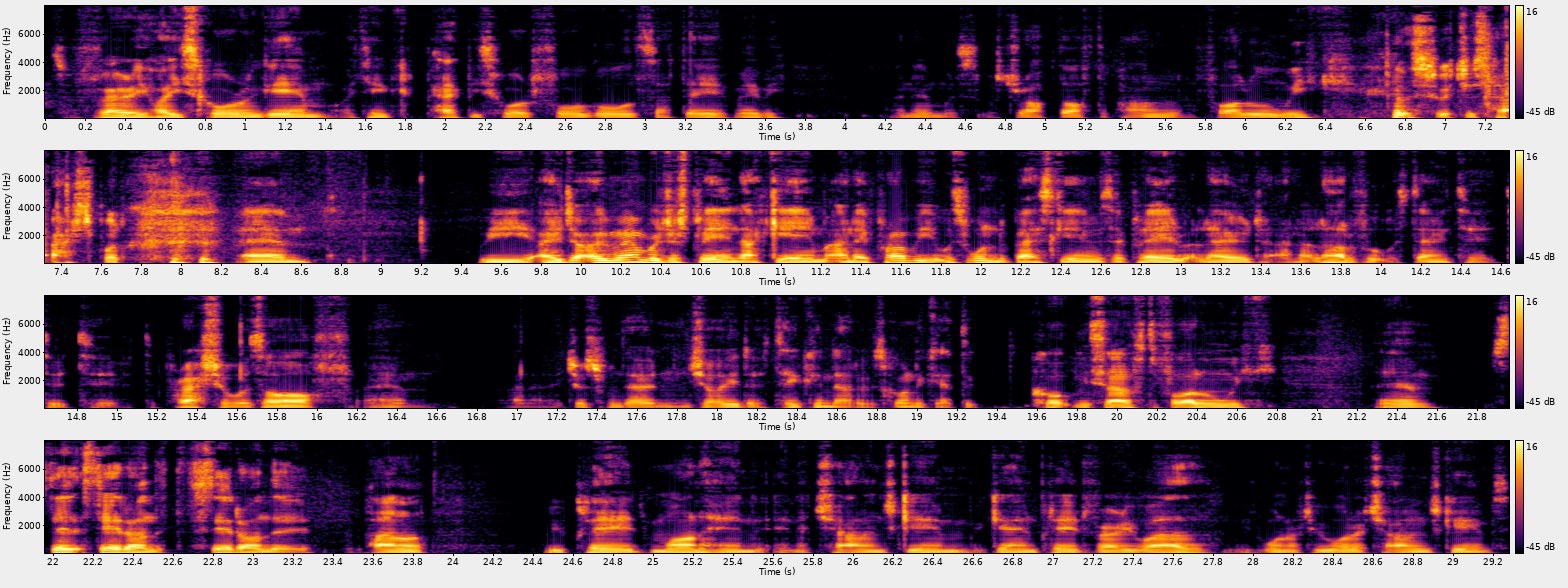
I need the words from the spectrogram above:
it's a very high scoring game. I think Pepe scored four goals that day, maybe, and then was, was dropped off the panel the following week, which is harsh. But um, we I, I remember just playing that game, and I probably it was one of the best games I played with Louth, and a lot of it was down to, to, to the pressure was off, um, and I just went out and enjoyed it, thinking that I was going to get the cut myself the following week. Um, stayed stayed on the stayed on the panel. We played Monaghan in a challenge game again, played very well. We one or two other challenge games,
